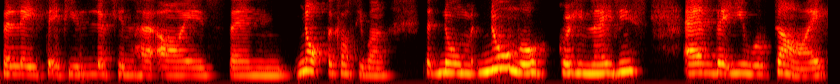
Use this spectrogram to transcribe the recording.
belief that if you look in her eyes, then not the Cossey one, but norm, normal Green Ladies, and that you will die.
